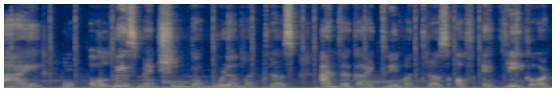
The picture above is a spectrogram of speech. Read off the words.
I, who always mention the Mula mantras and the Gayatri mantras of every god,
